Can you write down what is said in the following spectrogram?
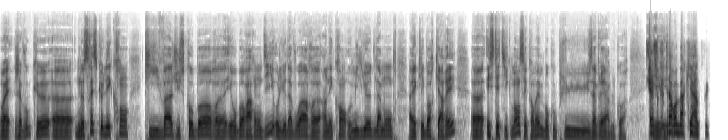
ouais, j'avoue que euh, ne serait-ce que l'écran qui va jusqu'au bord euh, et au bord arrondi, au lieu d'avoir euh, un écran au milieu de la montre avec les bords carrés, euh, esthétiquement c'est quand même beaucoup plus agréable quoi. Est-ce que tu as remarqué un truc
